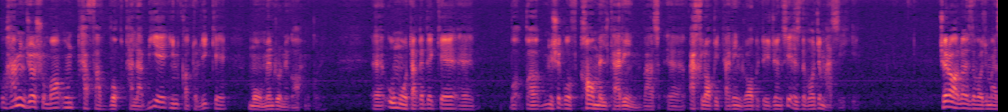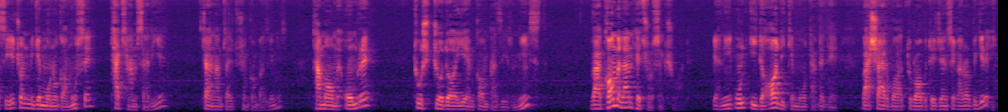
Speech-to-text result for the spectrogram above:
خب همینجا شما اون تفوق طلبی این کاتولیک مؤمن رو نگاه می‌کنید. او معتقده که میشه گفت کامل ترین و اخلاقی ترین رابطه جنسی ازدواج مسیحی. چرا حالا ازدواج مسیحی؟ چون میگه مونوگاموسه تک همسریه. چند همسری توش امکان پذیر نیست. تمام عمره. توش جدایی امکان پذیر نیست. و کاملا هتروسکشوال یعنی اون ایدئالی که معتقده بشر باید تو رابطه جنسی قرار بگیره اینه.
